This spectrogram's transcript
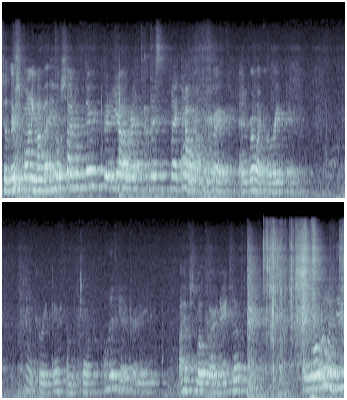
So they're spawning on that hillside over there? But yeah, right, that's my oh, tower up there. Frick. And we're like right there. Like right there from the tower. What if you had a grenade? I have smoke grenades though. Hey, what we're gonna do?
